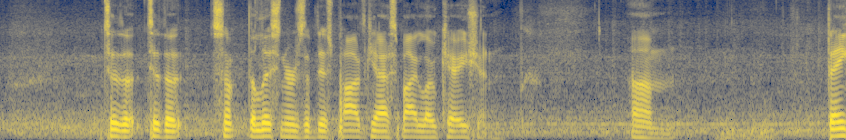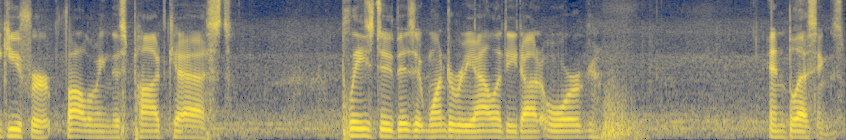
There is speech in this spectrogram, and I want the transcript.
to the to the some the listeners of this podcast by location. Um, thank you for following this podcast. Please do visit wonderreality.org and blessings.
